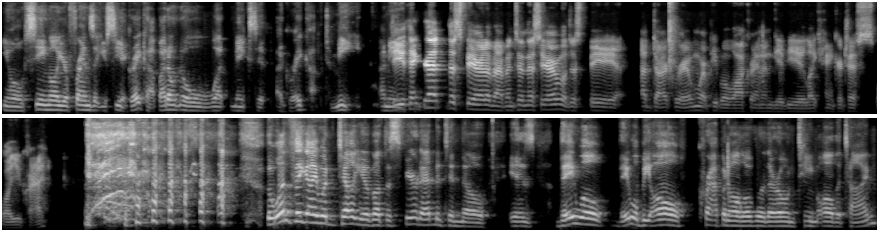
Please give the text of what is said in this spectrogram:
you know seeing all your friends that you see at Grey Cup, I don't know what makes it a Grey Cup to me. I mean, do you think that the spirit of Edmonton this year will just be a dark room where people walk around and give you like handkerchiefs while you cry? the one thing I would tell you about the Spirit Edmonton though is they will they will be all crapping all over their own team all the time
